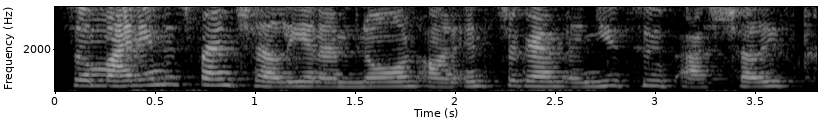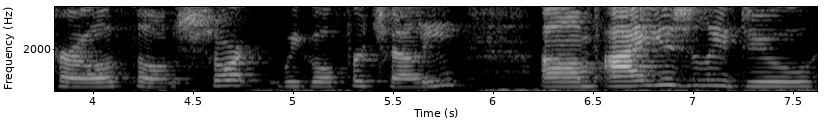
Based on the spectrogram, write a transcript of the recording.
So my name is Franchelli, and I'm known on Instagram and YouTube as ChellisCurls. So short, we go for Chelli. Um, I usually do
